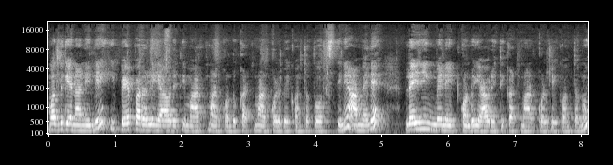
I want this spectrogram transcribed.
ಮೊದಲಿಗೆ ನಾನಿಲ್ಲಿ ಈ ಪೇಪರಲ್ಲಿ ಯಾವ ರೀತಿ ಮಾರ್ಕ್ ಮಾಡಿಕೊಂಡು ಕಟ್ ಮಾಡ್ಕೊಳ್ಬೇಕು ಅಂತ ತೋರಿಸ್ತೀನಿ. ಆಮೇಲೆ ಲೈನಿಂಗ್ ಮೇಲೆ ಇಟ್ಕೊಂಡು ಯಾವ ರೀತಿ ಕಟ್ ಮಾಡ್ಕೊಳ್ಬೇಕು ಅಂತಲೂ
